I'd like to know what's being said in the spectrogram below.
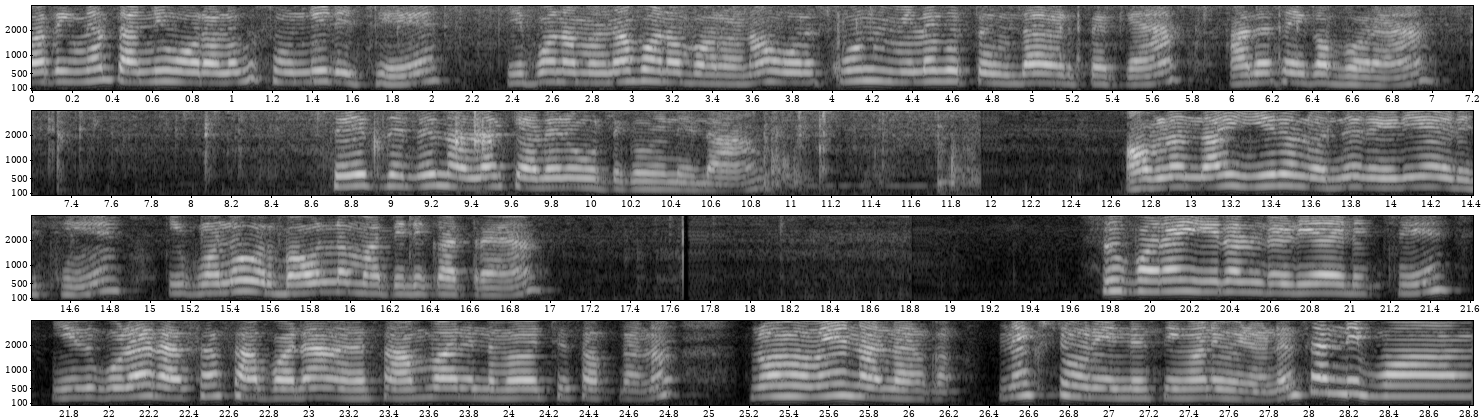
பார்த்தீங்கன்னா தண்ணி ஓரளவுக்கு சுண்டிடுச்சு. இப்போ நம்ம என்ன பண்ண போகிறோன்னா ஒரு ஸ்பூன் மிளகுத்தூள் தான் எடுத்திருக்கேன். அதை சேர்க்க போகிறேன் சேர்த்துட்டு நல்லா கிளறி விட்டுக்க வேண்டியதான் அவ்வளோதான் ஈரல் வந்து ரெடி ஆகிடுச்சு இப்போ வந்து ஒரு பவுலில் மாற்றிட்டு காட்டுறேன். சூப்பராக ஈரல் ரெடி ஆகிடுச்சு இது கூட ரசம் சாப்பாடு அதில் சாம்பார் இந்த மாதிரி வச்சு சாப்பிட்டோன்னா ரொம்பவே நல்லாயிருக்கும் நெக்ஸ்ட் ஒரு இன்ட்ரெஸ்டிங்கான வீடியோட சந்திப்போம்.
